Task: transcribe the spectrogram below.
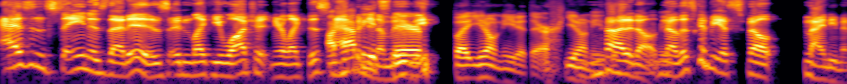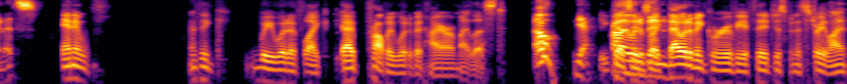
as insane as that is, and like you watch it and you're like, this I'm happened in a it's there. movie. But you don't need it there. You don't need Not at all. movie. No, this could be a svelte ninety minutes. and it. I think we would have like I probably would have been higher on my list Oh yeah, because it was have like that would have been groovy if they had just been a straight line.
